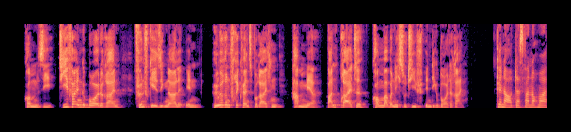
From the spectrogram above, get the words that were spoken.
kommen sie tiefer in Gebäude rein, 5G-Signale in höheren Frequenzbereichen haben mehr Bandbreite, kommen aber nicht so tief in die Gebäude rein. Genau, das war nochmal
